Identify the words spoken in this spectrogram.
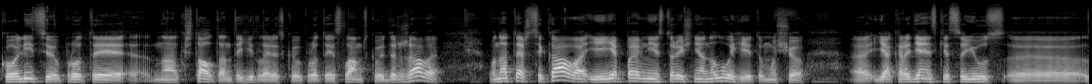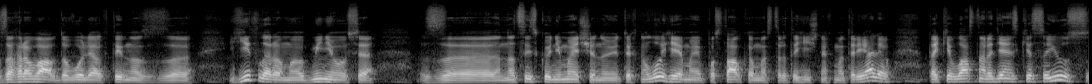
коаліцію проти на кшталт антигітлерівської проти ісламської держави, вона теж цікава і є певні історичні аналогії, тому що е, як Радянський Союз е, загравав доволі активно з Гітлером, обмінювався з е, нацистською Німеччиною технологіями, поставками стратегічних матеріалів, так і власне Радянський Союз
